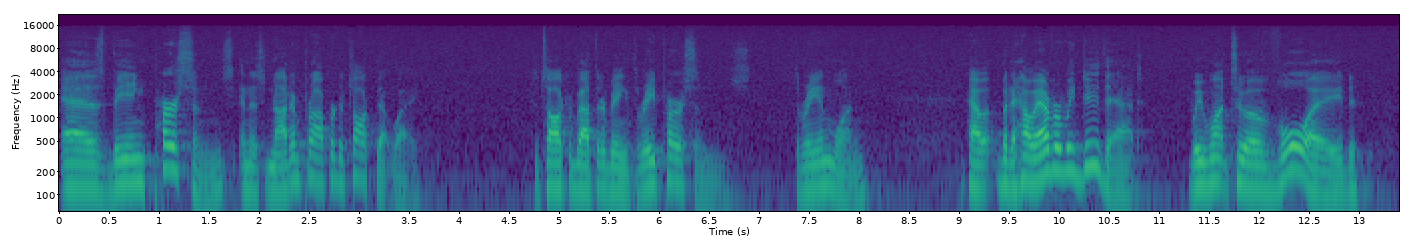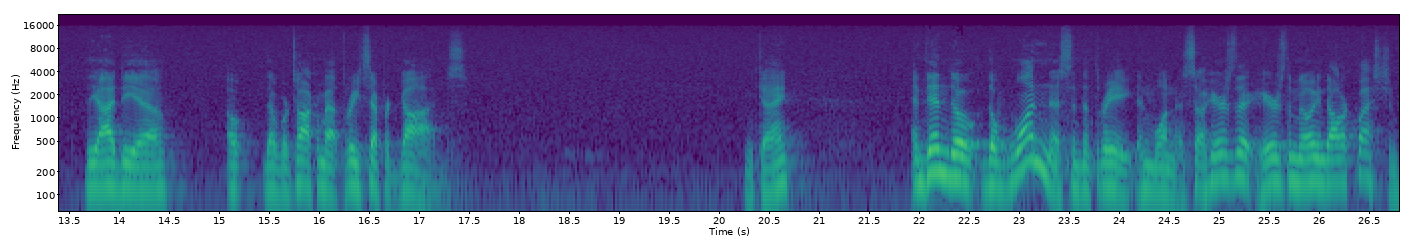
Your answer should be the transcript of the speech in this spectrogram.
as being persons, and it's not improper to talk that way, to talk about there being three persons, three and one. How, but however we do that, we want to avoid the idea of, that we're talking about three separate gods. Okay? And then the, the oneness in the three and oneness. So here's the, here's the million dollar question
